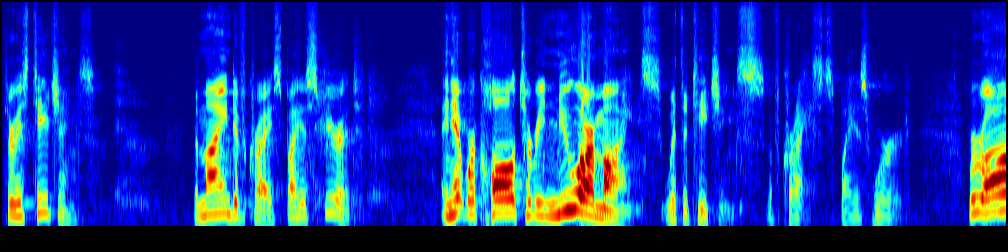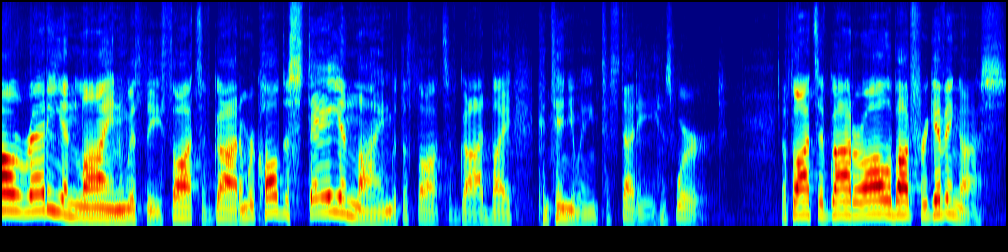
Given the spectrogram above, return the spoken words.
through his teachings the mind of Christ by his Spirit. And yet we're called to renew our minds with the teachings of Christ by his word. We're already in line with the thoughts of God, and we're called to stay in line with the thoughts of God by continuing to study his word. The thoughts of God are all about forgiving us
